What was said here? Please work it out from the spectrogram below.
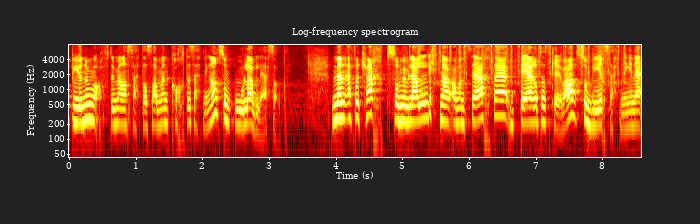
begynner vi ofte med å sette sammen korte setninger som Olav leser. Men etter hvert som vi blir litt mer avanserte, bedre til å skrive, så blir setningene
